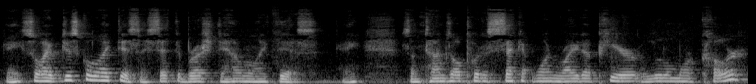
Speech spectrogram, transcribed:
Okay, so I just go like this. I set the brush down like this. Okay, sometimes I'll put a second one right up here, a little more color,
